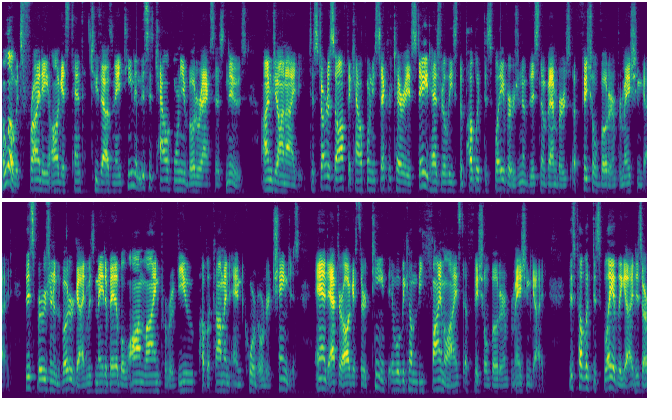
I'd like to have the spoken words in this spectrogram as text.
Hello, it's Friday, August 10th, 2018, and this is California Voter Access News. I'm John Ivy. To start us off, the California Secretary of State has released the public display version of this November's official voter information guide. This version of the voter guide was made available online for review, public comment, and court-ordered changes, and after August 13th, it will become the finalized official voter information guide. This public display of the guide is our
